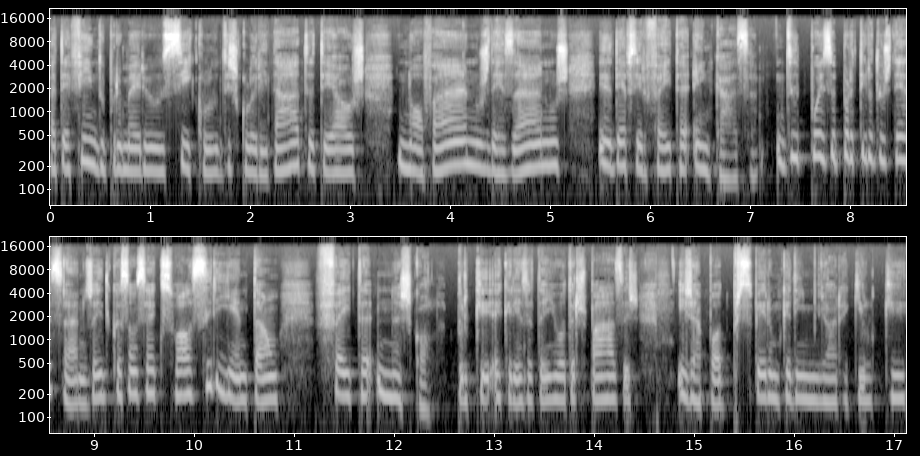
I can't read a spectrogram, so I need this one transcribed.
até fim do primeiro ciclo de escolaridade, até aos 9 anos, 10 anos, deve ser feita em casa. Depois, a partir dos 10 anos, a educação sexual seria então feita na escola porque a criança tem outras bases e já pode perceber um bocadinho melhor aquilo que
